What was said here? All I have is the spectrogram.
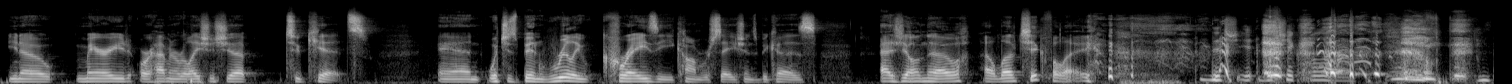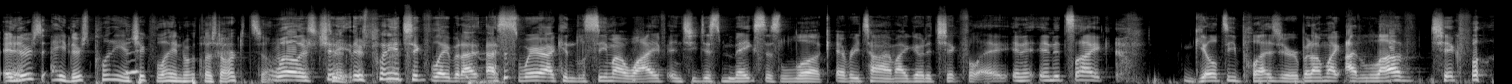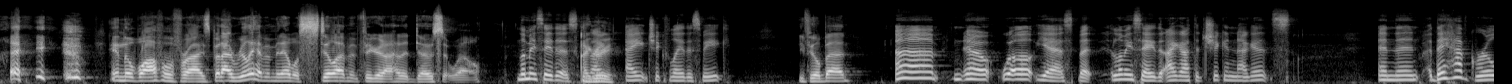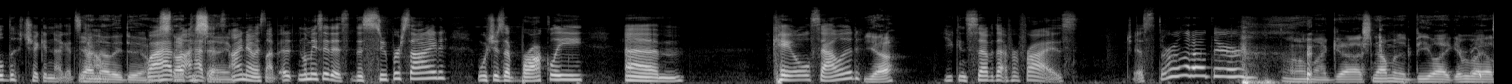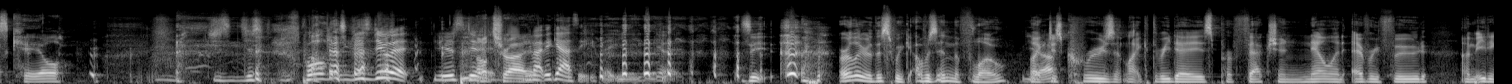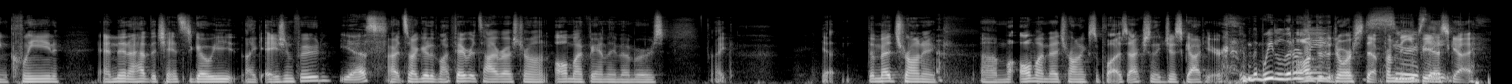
you know married or having a relationship to kids, and which has been really crazy conversations because. As y'all know, I love Chick Fil A. the, chi- the Chick Fil A. And there's hey, there's plenty of Chick Fil A in Northwest Arkansas. Well, there's chi- there's plenty of Chick Fil A, but I, I swear I can see my wife, and she just makes this look every time I go to Chick Fil A, and it, and it's like guilty pleasure. But I'm like, I love Chick Fil A and the waffle fries, but I really haven't been able, still haven't figured out how to dose it well. Let me say this. 'cause I agree. I, ate Chick Fil A this week. You feel bad? Um, no, well, yes, but let me say that I got the chicken nuggets, and then they have grilled chicken nuggets. Yeah, I now. know they do. Well, I It's have not not, the had same. this. I know it's not. But let me say this: the super side, which is a broccoli, um, kale salad, Yeah. you can sub that for fries. Just throwing that out there. Oh my gosh! Now I'm gonna be like everybody else. Kale. just, just pull. just do it. You just do it. I'll try You it. might be gassy, but you, you can do it. See, earlier this week I was in the flow, like Yeah? just cruising, like three days, perfection, nailing every food. I'm eating clean, and then I have the chance to go eat like Asian food. Yes. All right, so I go to my favorite Thai restaurant. All my family members, like, yeah, the Medtronic. Um, all my Medtronic supplies actually just got here We literally onto the doorstep from the UPS guy.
